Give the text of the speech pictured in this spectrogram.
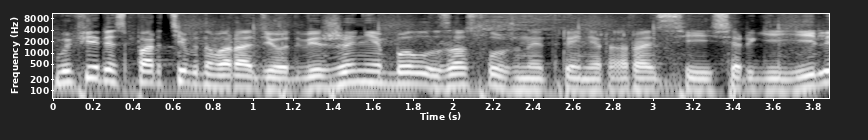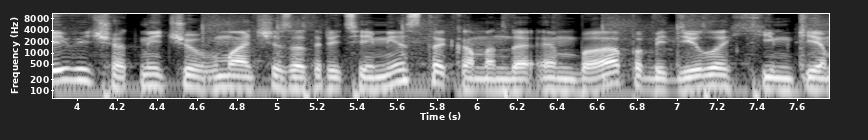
В эфире спортивного радиодвижения был заслуженный тренер России Сергей Елевич. Отмечу, в матче за третье место команда МБА победила Химки.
